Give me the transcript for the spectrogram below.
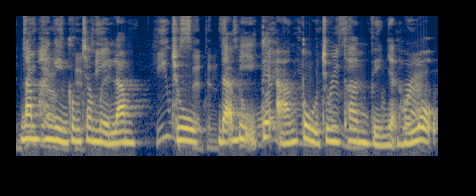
Năm 2015, Chu đã bị kết án tù trung thân vì nhận hối lộ.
